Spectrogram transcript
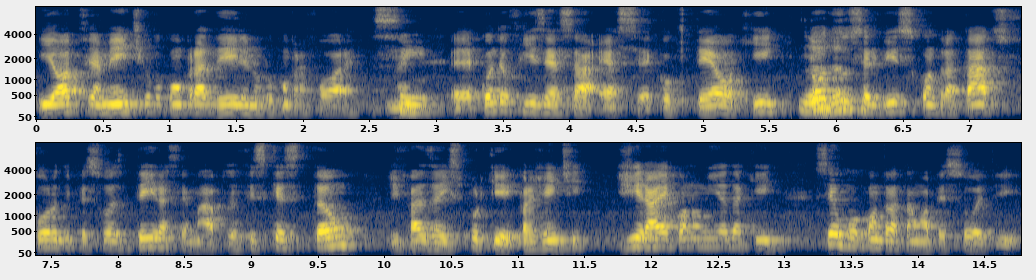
e obviamente eu vou comprar dele, não vou comprar fora. Né? Sim. Né? É, quando eu fiz essa essa coquetel aqui, uhum. todos os serviços contratados foram de pessoas de Iracemápolis. Eu fiz questão de fazer isso, por quê? Para a gente girar a economia daqui. Se eu vou contratar uma pessoa de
